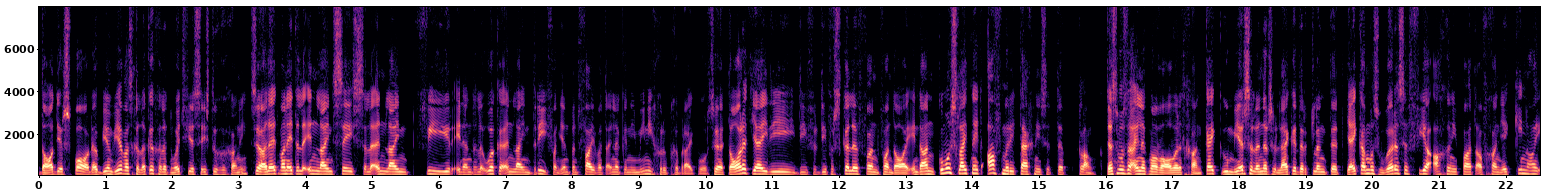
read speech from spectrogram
daardeur spaar. Nou BMW was gelukkig hulle het nooit V6 toe gegaan nie. So hulle het maar net hulle inline 6, hulle inline 4 en dan hulle ook 'n inline 3 van 1.5 wat eintlik in die mini groep gebruik word. So daar het jy die die die, die verskille van van daai en dan kom ons sluit net af met die tegniese tip klank. Dis mos nou eintlik maar waaroor dit gaan. Kyk, hoe meer silinders, hoe lekkerder klink dit. Jy kan mos hoor as 'n V8 in die pad afgaan. Jy ken daai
